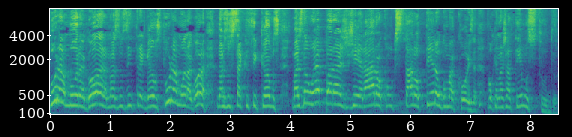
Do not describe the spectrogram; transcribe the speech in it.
Por amor agora, nós nos entregamos. Por amor agora, nós nos sacrificamos. Mas não é para gerar ou conquistar ou ter alguma coisa, porque nós já temos tudo.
